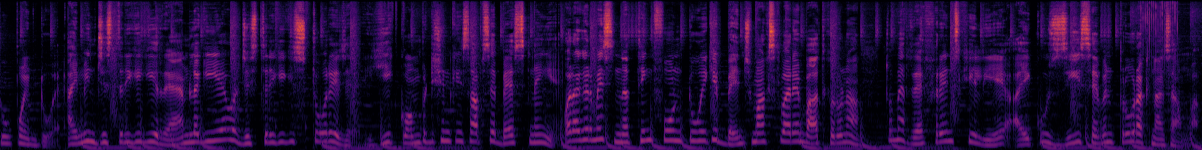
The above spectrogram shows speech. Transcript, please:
two point two है। आई I मीन mean, जिस तरीके की रैम लगी है और जिस तरीके की स्टोरेज है ये कॉम्पिटिशन के हिसाब से बेस्ट नहीं है। और अगर मैं इस नथिंग फ़ोन टू ए के बेंच के बारे में बात करूँ ना तो मैं रेफरेंस के लिए आईकू Z7 Pro रखना चाहूँगा।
